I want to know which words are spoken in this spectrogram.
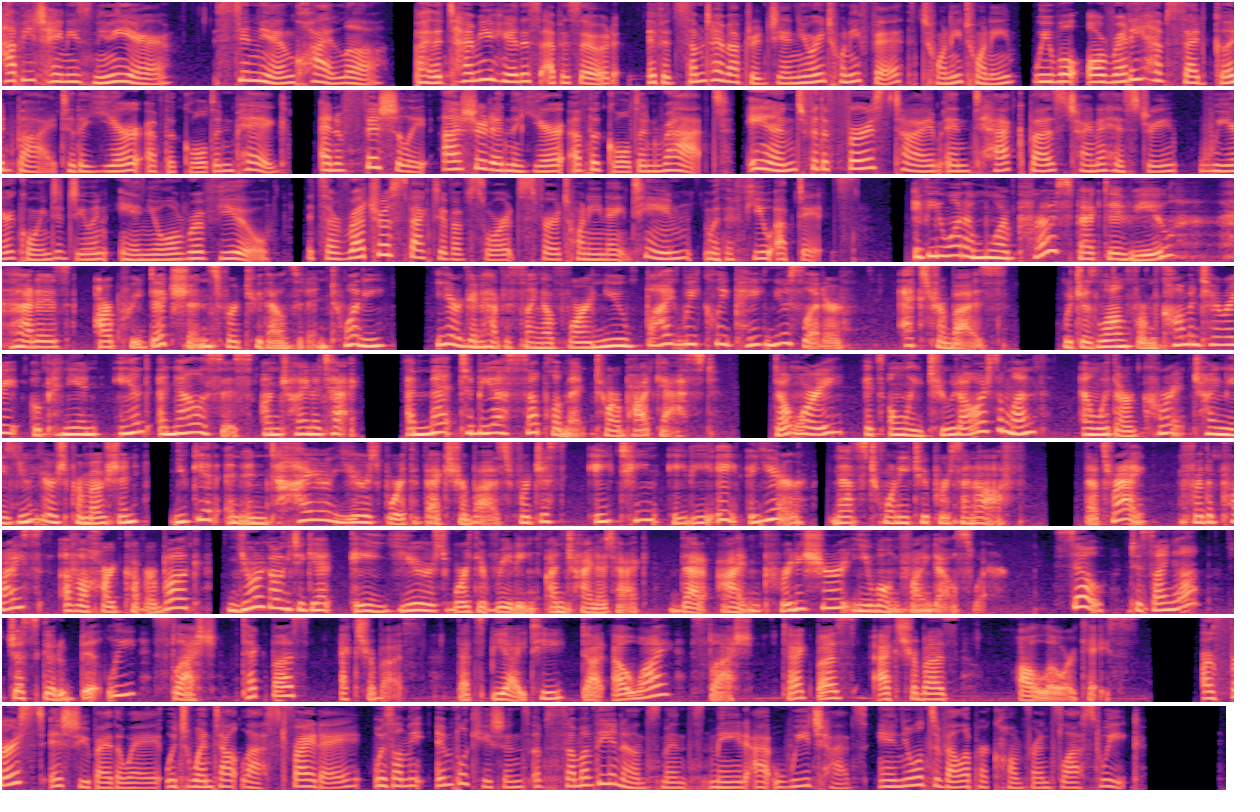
Happy Chinese New Year! 新年快乐! By the time you hear this episode, if it's sometime after January 25th, 2020, we will already have said goodbye to the year of the golden pig and officially ushered in the year of the golden rat. And for the first time in Tech Buzz China history, we are going to do an annual review. It's a retrospective of sorts for 2019 with a few updates. If you want a more prospective view, that is, our predictions for 2020, you're going to have to sign up for our new bi weekly paid newsletter, Extra Buzz, which is long form commentary, opinion, and analysis on China tech and meant to be a supplement to our podcast. Don't worry, it's only $2 a month, and with our current Chinese New Year's promotion, you get an entire year's worth of extra buzz for just $18.88 a year. That's 22% off. That's right. For the price of a hardcover book, you're going to get a year's worth of reading on China Tech that I'm pretty sure you won't find elsewhere. So, to sign up, just go to bit.ly slash techbuzzextrabuzz. That's bit.ly slash techbuzzextrabuzz, all lowercase. Our first issue, by the way, which went out last Friday, was on the implications of some of the announcements made at WeChat's annual developer conference last week.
